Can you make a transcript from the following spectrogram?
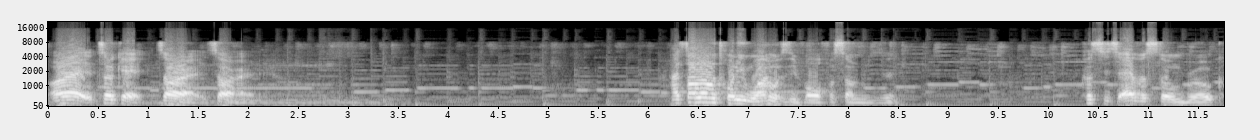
Alright, it's okay. It's alright, it's alright. I thought level 21 was evolved for some reason. Cause his Everstone broke.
